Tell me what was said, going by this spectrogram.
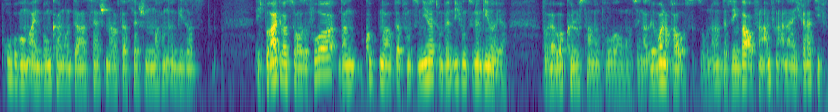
Proberaum einbunkern und da Session after Session machen, irgendwie das ich bereite was zu Hause vor, dann gucken wir, ob das funktioniert und wenn nicht funktioniert, dann gehen wir wieder. Weil wir überhaupt keine Lust haben im Proberaum zu singen. Also wir wollen auch raus. So, ne? Deswegen war auch von Anfang an eigentlich relativ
